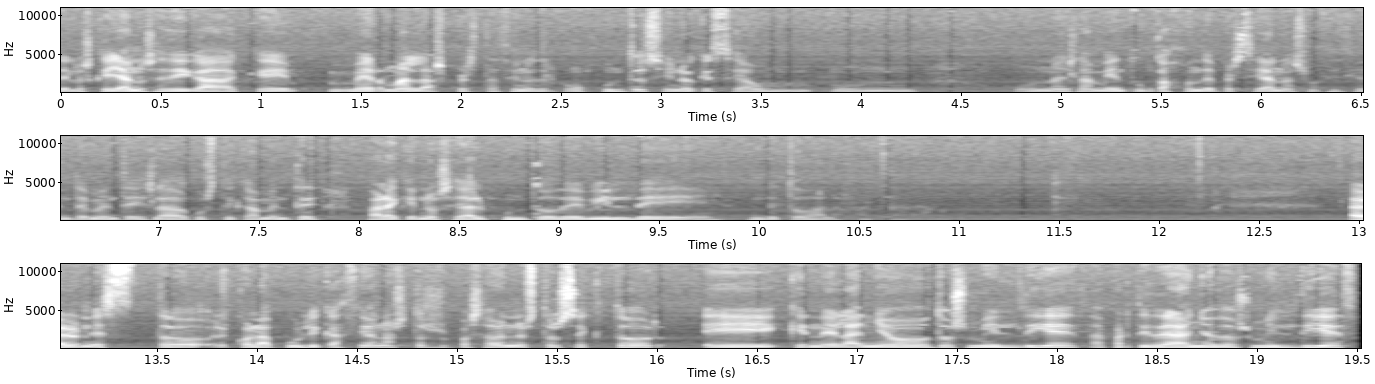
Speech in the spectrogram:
de los que ya no se diga que merman las prestaciones del conjunto, sino que sea un, aislamiento, un cajón de persiana suficientemente aislado acústicamente para que no sea el punto débil de toda la fachada. Claro, en esto, con la publicación nosotros pasado en nuestro sector eh, que en el año 2010, a partir del año 2010,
